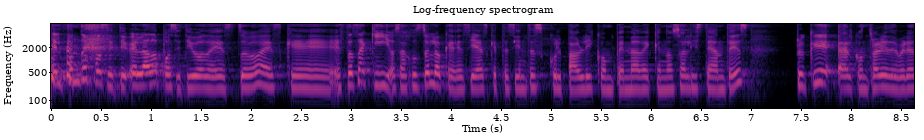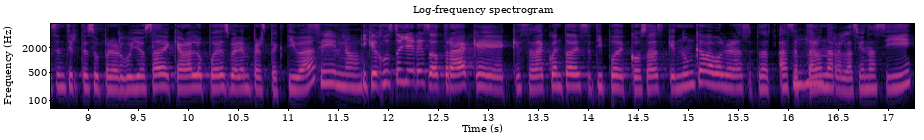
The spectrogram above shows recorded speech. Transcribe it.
el punto positivo, el lado positivo de esto es que estás aquí, o sea, justo lo que decías que te sientes culpable y con pena de que no saliste antes. Creo que al contrario, deberías sentirte súper orgullosa de que ahora lo puedes ver en perspectiva. Sí, no. Y que justo ya eres otra que, que se da cuenta de este tipo de cosas, que nunca va a volver a aceptar, a aceptar una relación así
